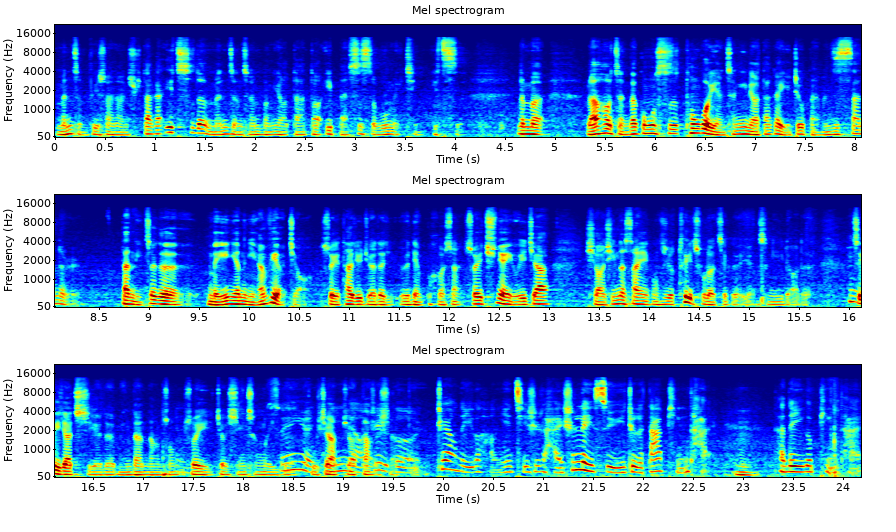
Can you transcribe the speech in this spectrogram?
门诊费算上去，大概一次的门诊成本要达到一百四十五美金一次，那么。然后整个公司通过远程医疗大概也就百分之三的人，但你这个每一年的年费要交，所以他就觉得有点不合算。所以去年有一家小型的商业公司就退出了这个远程医疗的这家企业的名单当中，所以就形成了一个股价比较大的下跌。这个这样的一个行业其实还是类似于这个搭平台。嗯。它的一个平台，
